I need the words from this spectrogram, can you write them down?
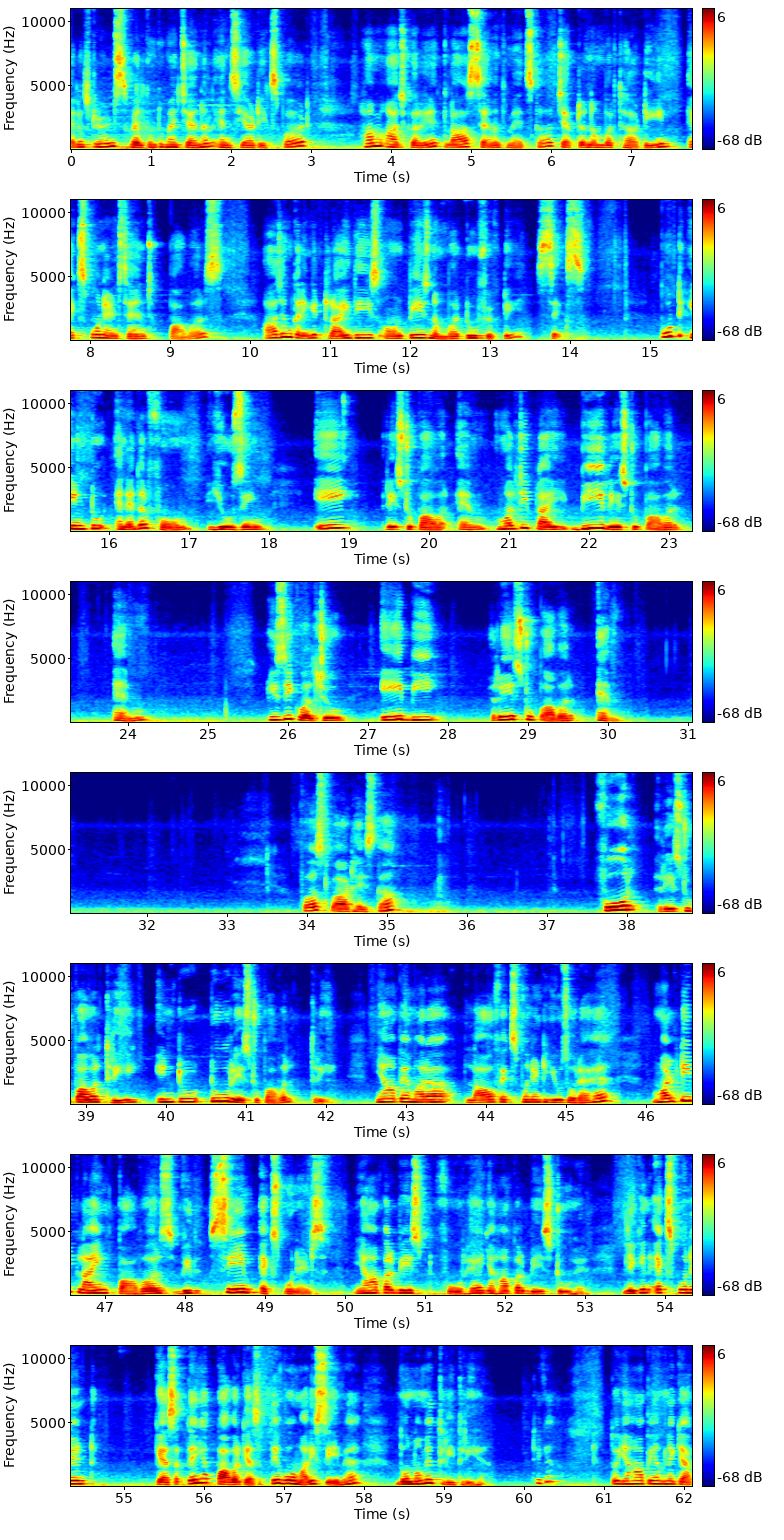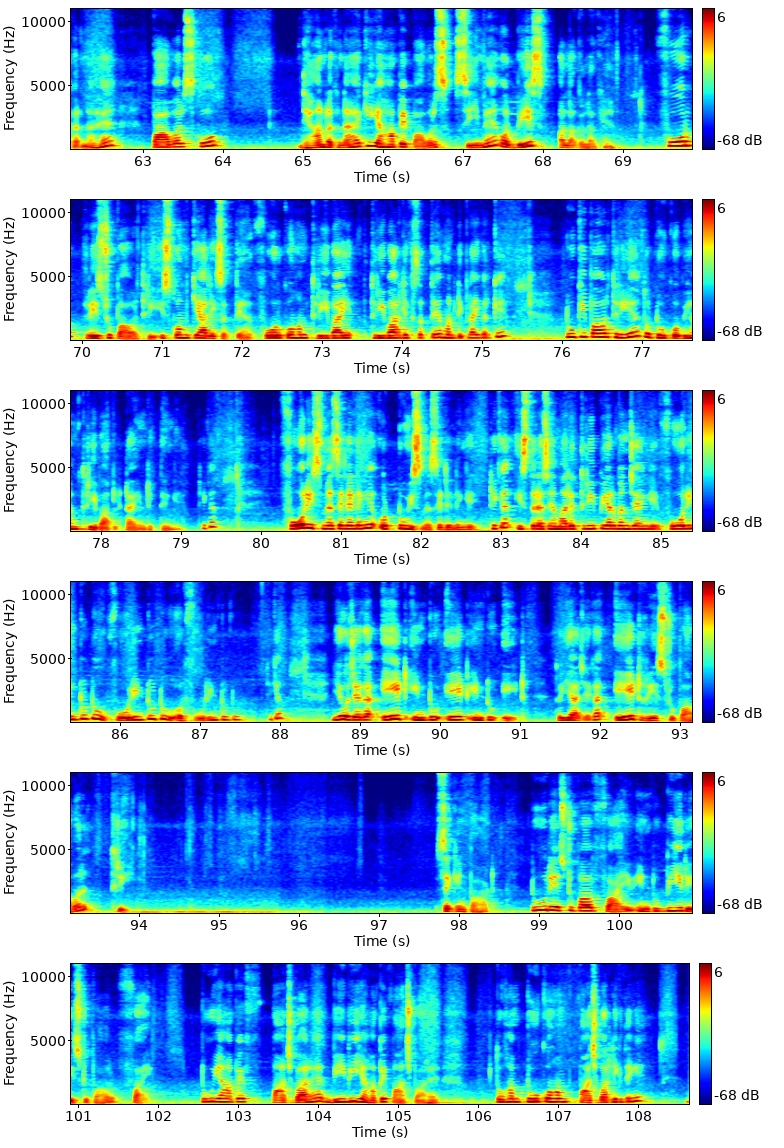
Hello students welcome to my channel NCERT expert हम आज कर रहे हैं क्लास सेवन्थ मैथ्स का chapter number thirteen exponents and powers आज हम करेंगे try these on page number two fifty six put into another form using a raise to power m multiply b raise to power m is equal to a b raise to power m first part है इसका। Four raise to power three into two raise to power three यहाँ पे हमारा law of exponent use हो रहा है। Multiplying powers with same exponents यहाँ पर बेस फोर है, यहाँ पर बेस टू है। लेकिन एक्सपोनेंट कह सकते हैं या पावर कह सकते हैं, वो हमारी सेम है। दोनों में थ्री थ्री है, ठीक है? तो यहाँ पे हमने क्या करना है? पावर्स को ध्यान रखना है कि यहाँ पे पावर्स सेम है और बेस अलग अलग हैं। Four raise to power three इसको हम क्या लिख सकते हैं? फोर को हम थ्री बाई थ्री बार लिख सकते हैं मल्टीप्लाई करके। टू की पावर थ्री है तो टू को भी हम थ्री बार टाइम लिख देंगे, ठीक है? फोर इसमें से ले लेंगे और टू इसमें से ले लेंगे, ठीक है? इस तरह से हमारे थ्री पेयर बन जाएँगे। Four into two four into two और फोर इंटू टू ठीक है? ये हो जाएगा eight into eight into eight तो ये आ जाएगा eight raise to power three second part two raise to power five into b raise to power five two यहाँ पे पाँच बार है बी भी यहाँ पे पाँच बार है. तो हम टू को हम पाँच बार लिख देंगे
